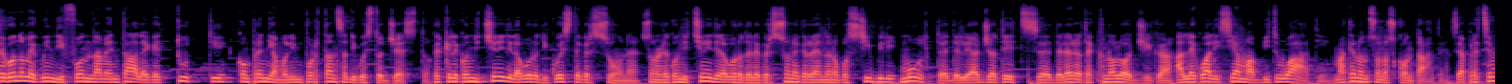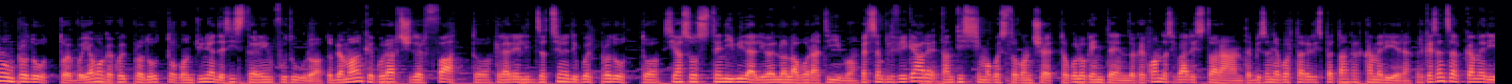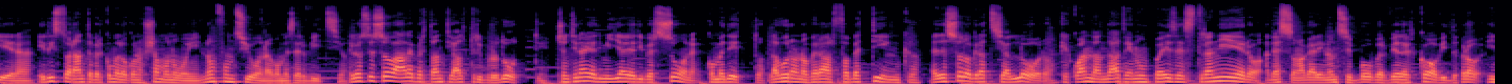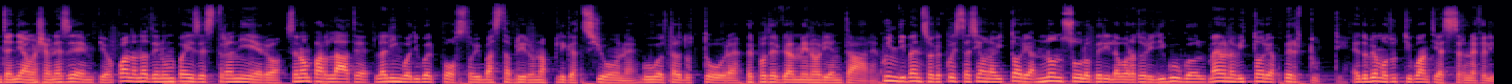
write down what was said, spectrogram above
secondo me quindi fondamentale che tutti comprendiamo l'importanza di questo gesto, perché le condizioni di lavoro di queste persone sono le condizioni di lavoro delle persone che rendono possibili molte delle agiatezze dell'era tecnologica alle quali siamo abituati, ma che non sono scontate. Se apprezziamo un prodotto e vogliamo che quel prodotto continui ad esistere in futuro, dobbiamo anche curarci del fatto che la realizzazione di quel prodotto sia sostenibile a livello lavorativo. Per semplificare tantissimo questo concetto, quello che intendo è che quando si va al ristorante bisogna portare rispetto anche al cameriere, perché senza il cameriere il ristorante per come lo conosciamo noi non funziona come servizio. E lo stesso vale per tanti altri prodotti. Centinaia di migliaia di persone, come detto, lavorano per Alphabet Inc. ed è solo grazie a loro che quando andate in un paese straniero, adesso magari non si può per via del Covid, però intendiamoci un esempio, quando andate in un paese straniero, se non parlate la lingua di quel posto vi basta aprire un'applicazione, Google Traduttore, per potervi almeno orientare. Quindi penso che questa sia una vittoria non solo per i lavoratori di Google, ma è una vittoria per tutti e dobbiamo tutti quanti esserne felici.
